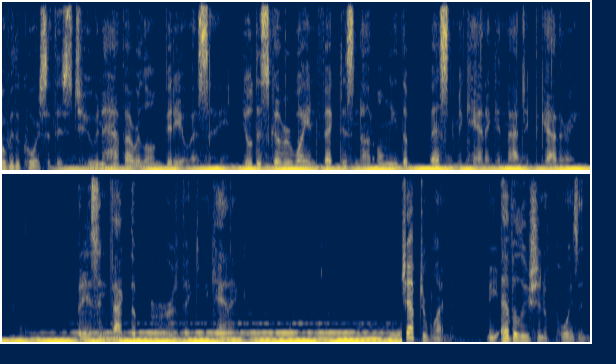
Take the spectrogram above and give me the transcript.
Over the course of this two and a half hour long video essay, you'll discover why Infect is not only the best mechanic in Magic the Gathering, but is in fact the perfect mechanic. Chapter 1 The Evolution of Poison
